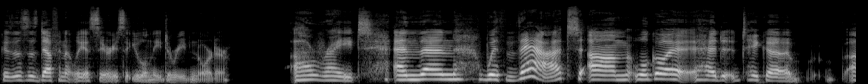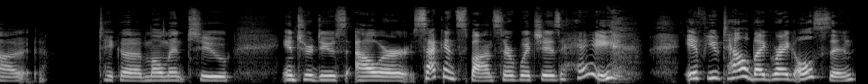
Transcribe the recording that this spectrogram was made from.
because this is definitely a series that you will need to read in order. All right. And then with that, um, we'll go ahead take a, uh, take a moment to introduce our second sponsor, which is Hey, If You Tell by Gregg Olsen,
